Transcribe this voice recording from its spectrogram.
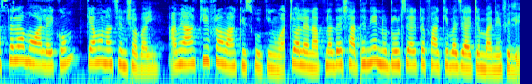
আসসালামু আলাইকুম। কেমন আছেন সবাই? আমি আঁকি ফ্রম আঁকিস কুকিং ওয়ার চলেন, আপনাদের সাথে নিয়ে নুডলসের একটা ফাঁকিবাজি আইটেম বানিয়ে ফেলি।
